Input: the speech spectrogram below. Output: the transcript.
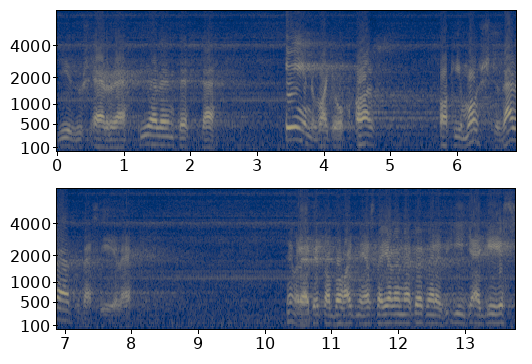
Jézus erre kijelentette, én vagyok az, aki most veled beszélek. Nem lehetett abba hagyni ezt a jelenetet, mert ez így egész.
